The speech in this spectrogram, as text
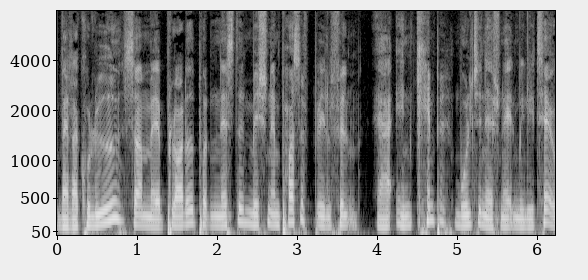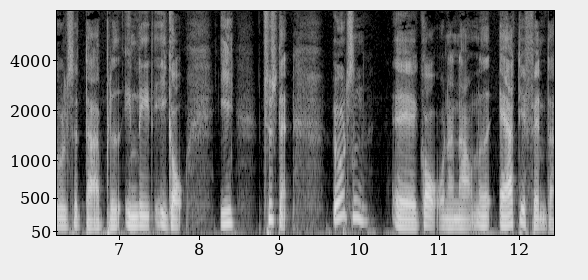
Hvad der kunne lyde som øh, plottet på den næste Mission Impossible-film, er en kæmpe multinational militærøvelse, der er blevet indledt i går i Tyskland. Øvelsen øh, går under navnet Air Defender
